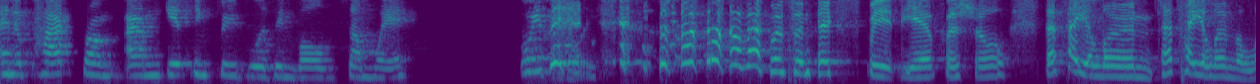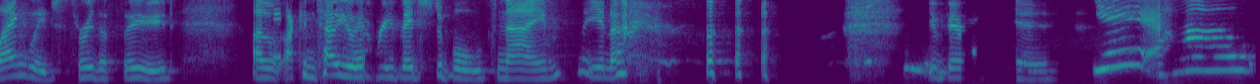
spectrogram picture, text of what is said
and apart from, I'm guessing food was involved somewhere with it. that was the next bit, yeah, for sure. That's how you learn. That's how you learn the language through the food. I, I can tell you every vegetable's name. You know, you're very yeah. Yeah. How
